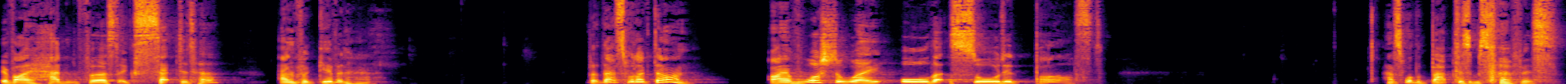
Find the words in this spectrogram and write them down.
if I hadn't first accepted her and forgiven her? But that's what I've done. I have washed away all that sordid past. That's what the baptism service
